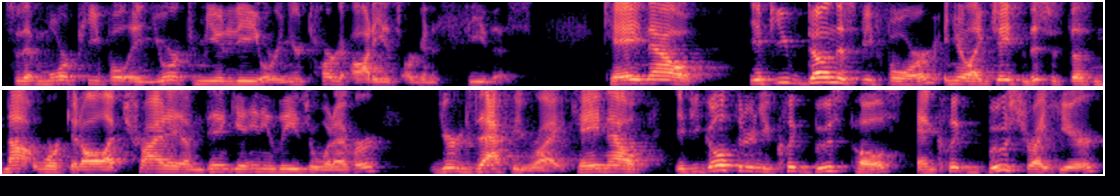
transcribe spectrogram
so that more people in your community or in your target audience are gonna see this. Okay now if you've done this before and you're like Jason this just does not work at all. I've tried it I didn't get any leads or whatever you're exactly right Okay? Now if you go through and you click boost post and click boost right here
